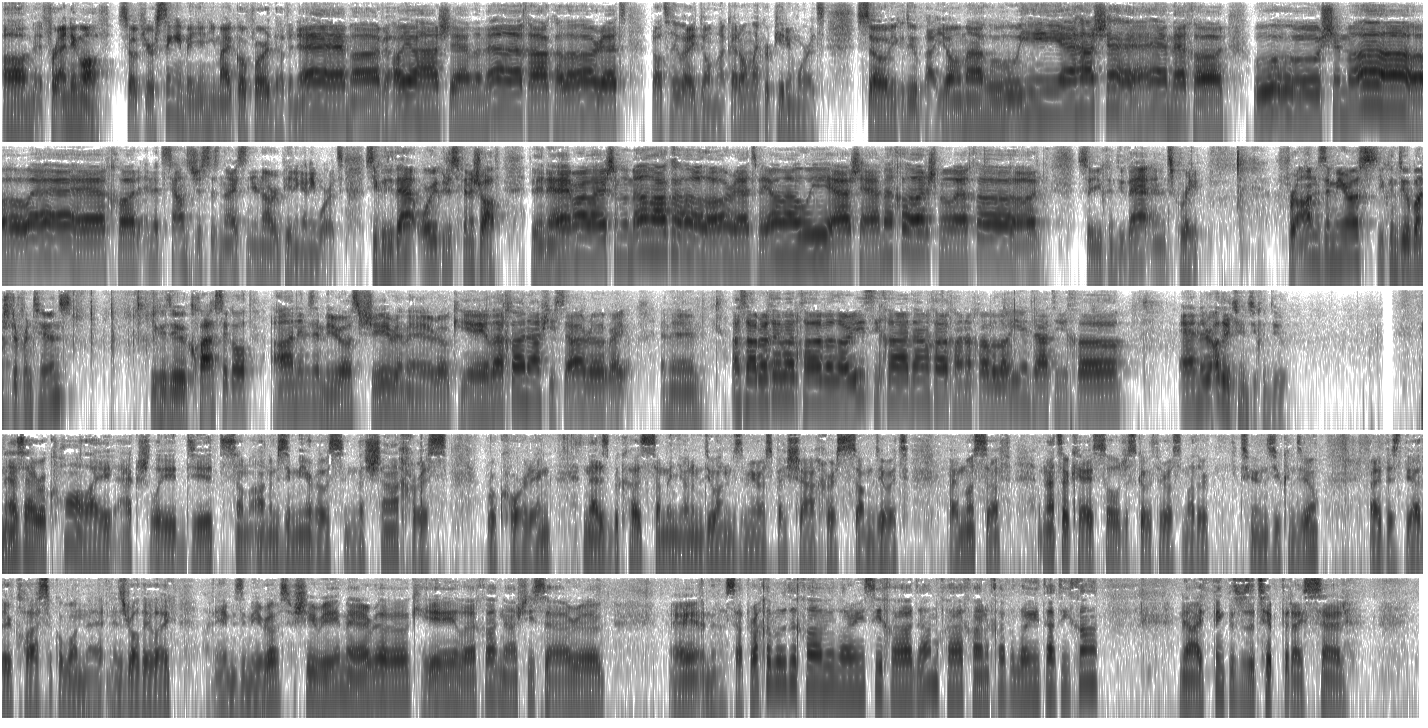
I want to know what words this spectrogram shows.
um, for ending off. So if you're a singing minion, you might go for the But I'll tell you what I don't like. I don't like repeating words. So you could do Bayomahu Hashem Echad Ushemo Echad, and it sounds just as nice, and you're not repeating any words. So you could do that, or you could just finish off. So you can do that, and it's great. For Anim Zemiros, you can do a bunch of different tunes. You could do classical anim zemiros shirim ero kielecha nafshi saro right, and then and there are other tunes you can do. And as I recall, I actually did some Anim Zemiros in the Shachris recording, and that is because some minyanim do Anim Zemiros by Shachris, some do it by Musaf, and that's okay, so we'll just go through some other tunes you can do. Right, there's the other classical one that in Israel they like, Anim Zemiros Shirim Erog, Kielecha Nashi Sarog. Right, and then Now, I think this was a tip that I said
